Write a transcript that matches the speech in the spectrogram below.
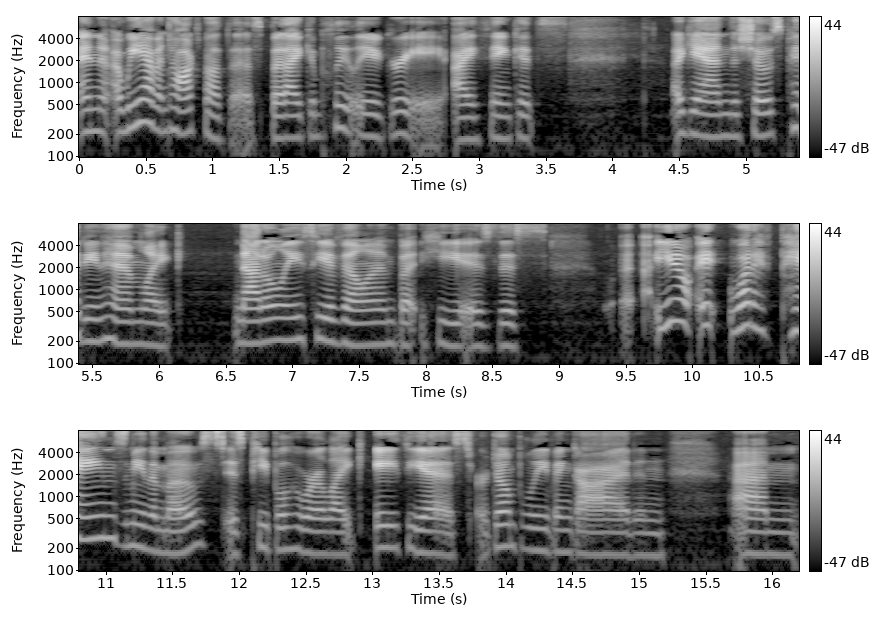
and we haven't talked about this, but I completely agree. I think it's again the show's pitting him like not only is he a villain, but he is this. You know, it what pains me the most is people who are like atheist or don't believe in God and um,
